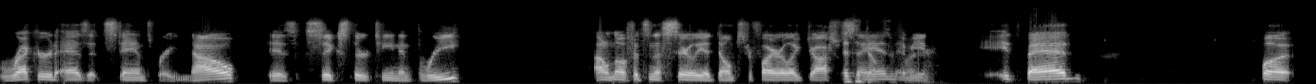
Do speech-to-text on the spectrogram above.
record as it stands right now is 6 13 and 3. I don't know if it's necessarily a dumpster fire like Josh was it's saying. I mean, it's bad, but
